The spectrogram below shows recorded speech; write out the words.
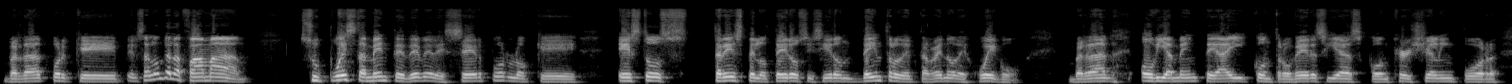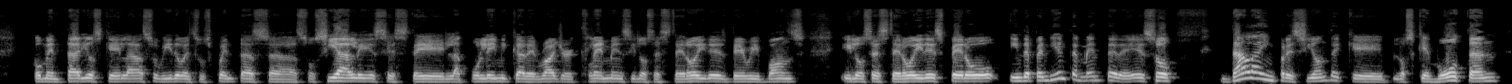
¿verdad? Porque el Salón de la Fama supuestamente debe de ser por lo que estos tres peloteros hicieron dentro del terreno de juego, ¿verdad? Obviamente hay controversias con Kurt Schilling por comentarios que él ha subido en sus cuentas ah, sociales, este, la polémica de Roger Clemens y los esteroides, Barry Bonds y los esteroides, pero independientemente de eso, da la impresión de que los que votan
